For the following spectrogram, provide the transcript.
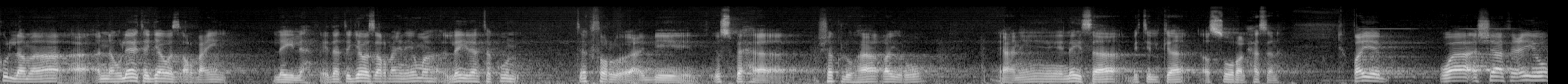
كلما أنه لا يتجاوز أربعين ليلة. فإذا تجاوز أربعين يوم ليلة تكون تكثر يعني يصبح شكلها غير يعني ليس بتلك الصورة الحسنة. طيب والشافعي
